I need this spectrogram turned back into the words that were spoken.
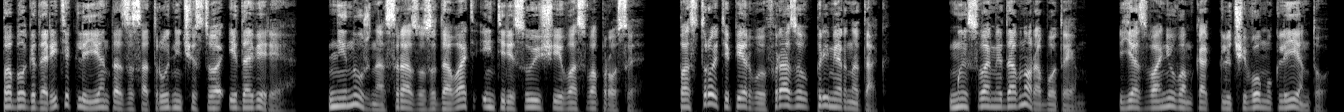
Поблагодарите клиента за сотрудничество и доверие. Не нужно сразу задавать интересующие вас вопросы. Постройте первую фразу примерно так. «Мы с вами давно работаем. Я звоню вам как ключевому клиенту.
